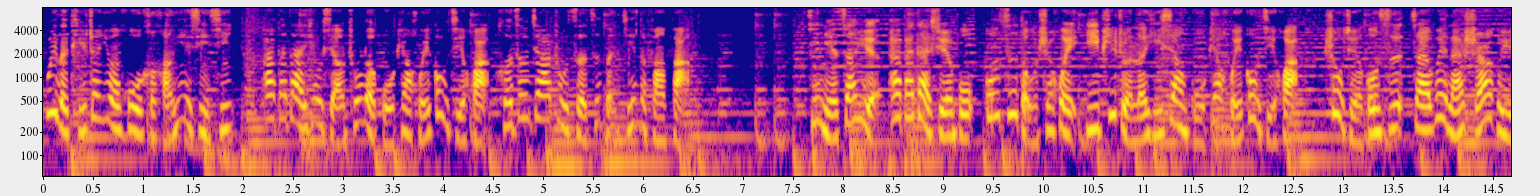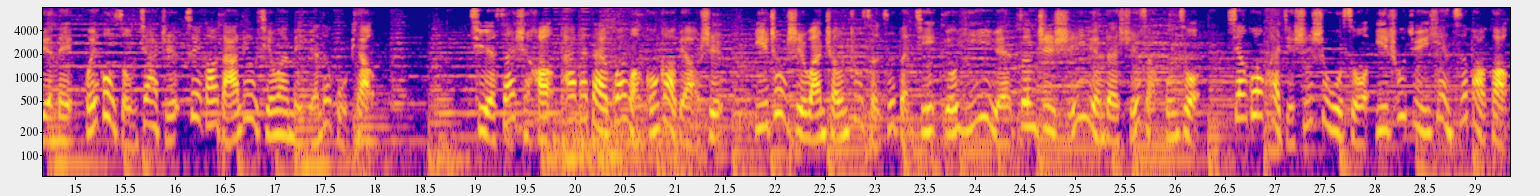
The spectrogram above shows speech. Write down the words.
为了提振用户和行业信心，拍拍贷又想出了股票回购计划和增加注册资本金的方法。今年三月，拍拍贷宣布，公司董事会已批准了一项股票回购计划，授权公司在未来十二个月内回购总价值最高达六千万美元的股票。七月三十号，拍拍贷官网公告表示，已正式完成注册资本金由一亿元增至十亿元的实缴工作，相关会计师事务所已出具验资报告。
